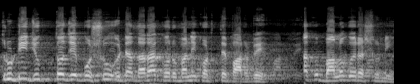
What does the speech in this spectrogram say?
ত্রুটিযুক্ত যে পশু, ওটা দ্বারা কোরবানি করতে পারবে। খুব ভালো করে শুনি।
